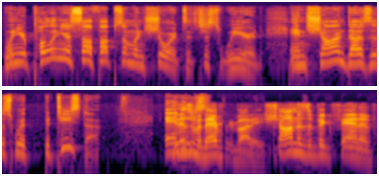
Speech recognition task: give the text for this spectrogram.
when you're pulling yourself up someone's shorts, it's just weird. And Shawn does this with Batista. And it he's- with everybody. Shawn is a big fan of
